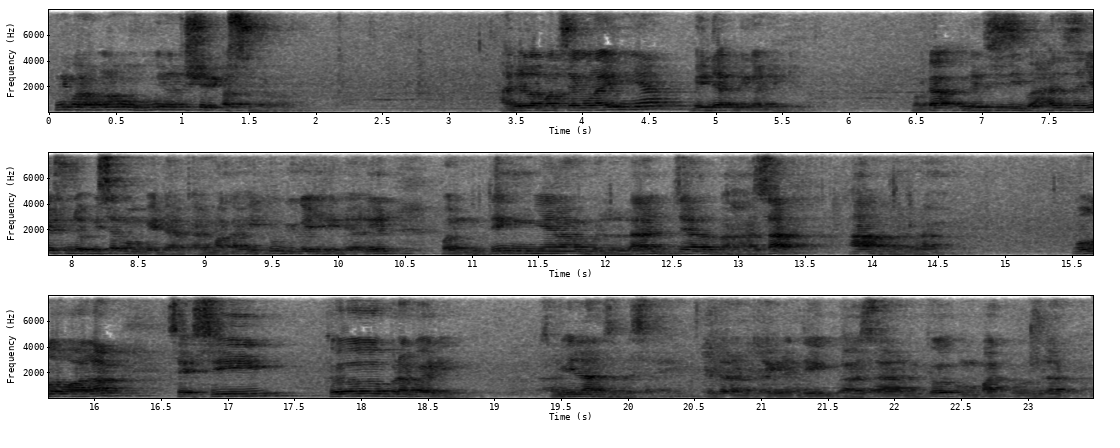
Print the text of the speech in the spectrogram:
ini para ulama hukumnya nanti syirik asgar. Ada lafaz yang lainnya beda dengan itu. Maka dari sisi bahasa saja sudah bisa membedakan. Maka itu juga jadi dalil pentingnya belajar bahasa Arab. Wallahu alam sesi ke berapa ini? 9 selesai. Kita lanjut lagi nanti bahasan ke 48.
